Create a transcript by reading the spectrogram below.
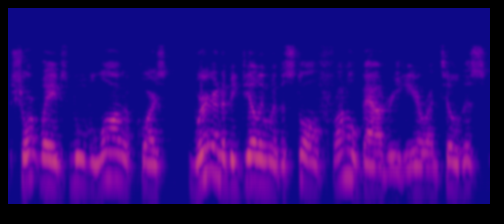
short waves move along, of course, we're going to be dealing with a stalled frontal boundary here until this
